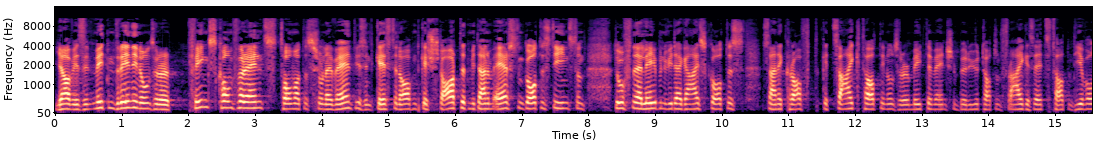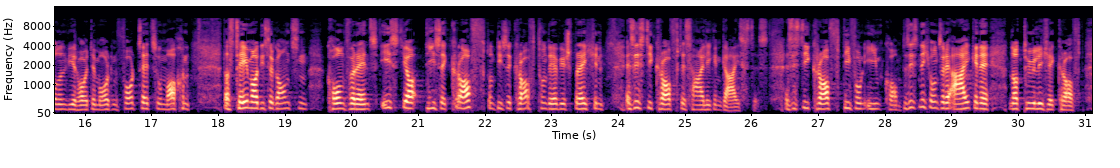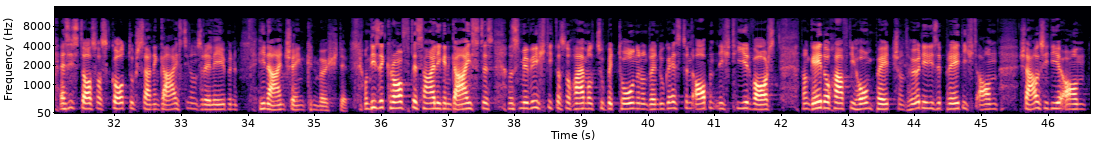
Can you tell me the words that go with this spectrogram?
Ja, wir sind mittendrin in unserer Pfingstkonferenz. Tom hat es schon erwähnt. Wir sind gestern Abend gestartet mit einem ersten Gottesdienst und durften erleben, wie der Geist Gottes seine Kraft gezeigt hat, in unserer Mitte Menschen berührt hat und freigesetzt hat. Und hier wollen wir heute Morgen Fortsetzung machen. Das Thema dieser ganzen Konferenz ist ja diese Kraft und diese Kraft, von der wir sprechen. Es ist die Kraft des Heiligen Geistes. Es ist die Kraft, die von ihm kommt. Es ist nicht unsere eigene natürliche Kraft. Es ist das, was Gott durch seinen Geist in unsere Leben hineinschenken möchte. Und diese Kraft des Heiligen Geistes, es ist mir wichtig, das noch einmal zu betonen, und wenn du gestern Abend nicht hier warst, dann geh doch auf die Homepage und hör dir diese Predigt an, schau sie dir an.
